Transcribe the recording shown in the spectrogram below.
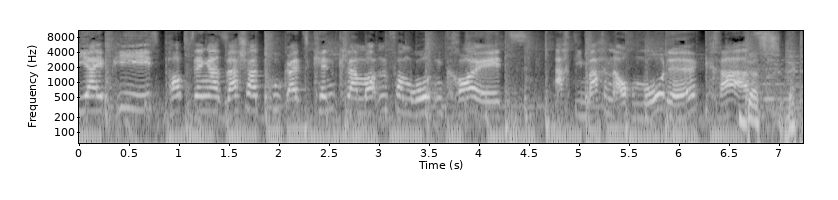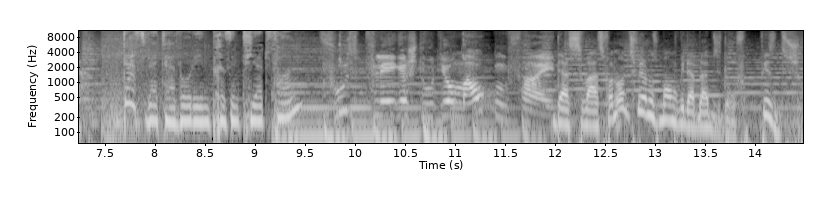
VIPs, Popsänger Sascha trug als Kind Klamotten vom Roten Kreuz. Ach, die machen auch Mode? Krass. Das Wetter. Das Wetter wurde Ihnen präsentiert von Fußpflegestudio Maukenfein. Das war's von uns. Wir hören uns morgen wieder. Bleiben Sie doof. Wir sind's schon.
